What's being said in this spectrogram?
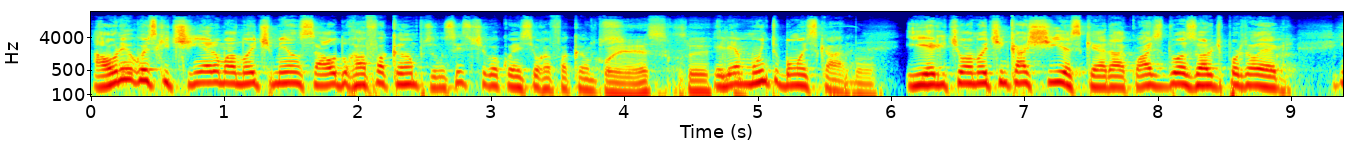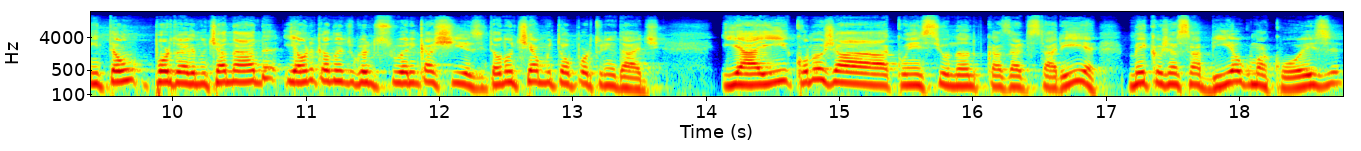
A única coisa que tinha era uma noite mensal do Rafa Campos. Eu não sei se você chegou a conhecer o Rafa Campos. Conheço. Ele é muito bom, esse cara. E ele tinha uma noite em Caxias, que era quase duas horas de Porto Alegre. Então, Porto Alegre não tinha nada e a única noite do Rio Grande do Sul era em Caxias. Então, não tinha muita oportunidade. E aí, como eu já conheci o Nando por causa da artistaria, meio que eu já sabia alguma coisa.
